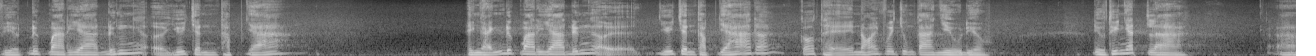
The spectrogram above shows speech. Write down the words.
việc Đức Maria đứng ở dưới chân thập giá. Hình ảnh Đức Maria đứng ở dưới chân thập giá đó có thể nói với chúng ta nhiều điều. Điều thứ nhất là à,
